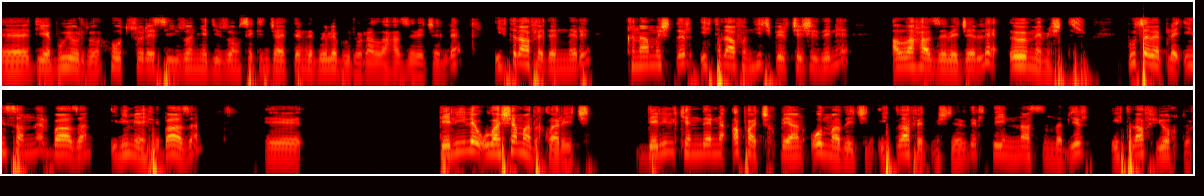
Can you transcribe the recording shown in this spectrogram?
e, diye buyurdu. Hud suresi 117-118. ayetlerinde böyle buyurur Allah Azze ve Celle. İhtilaf edenleri kınamıştır. İhtilafın hiçbir çeşidini Allah Azze ve Celle övmemiştir. Bu sebeple insanlar bazen, ilim ehli bazen e, delile ulaşamadıkları için, delil kendilerine apaçık beyan olmadığı için ihtilaf etmişlerdir. Dinin aslında bir ihtilaf yoktur.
